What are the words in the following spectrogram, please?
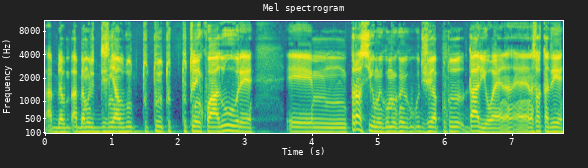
abbiamo, abbiamo disegnato tut, tut, tut, tutte le inquadrature. E, ehm, però sì, come, come, come, diceva appunto Dario, è una, è una sorta di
